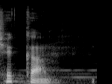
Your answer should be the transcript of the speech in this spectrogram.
ЧК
